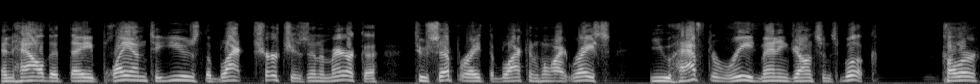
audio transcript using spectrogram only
and how that they plan to use the black churches in America to separate the black and white race, you have to read Manning Johnson's book, Color,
